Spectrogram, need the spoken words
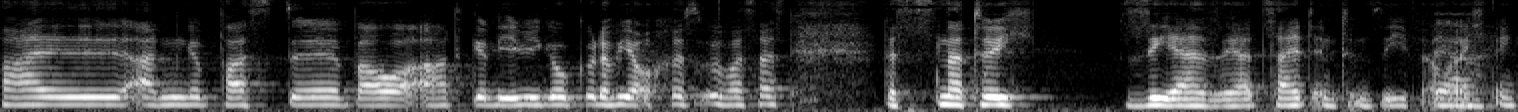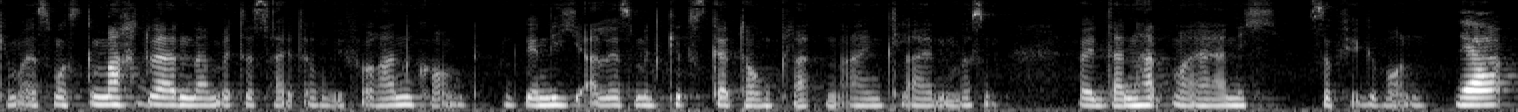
Einzelfall angepasste Bauartgenehmigung oder wie auch was heißt. Das ist natürlich sehr, sehr zeitintensiv. Aber ja. ich denke mal, es muss gemacht werden, damit es halt irgendwie vorankommt. Und wir nicht alles mit Gipskartonplatten einkleiden müssen. Weil dann hat man ja nicht so viel gewonnen. Ja.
